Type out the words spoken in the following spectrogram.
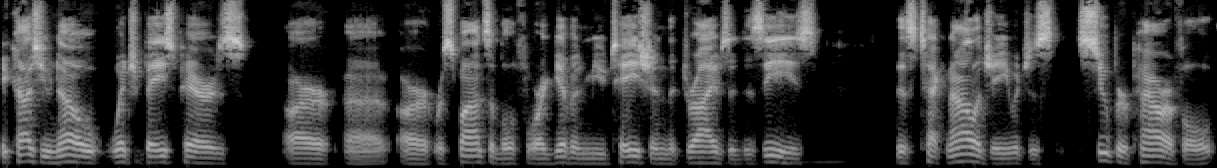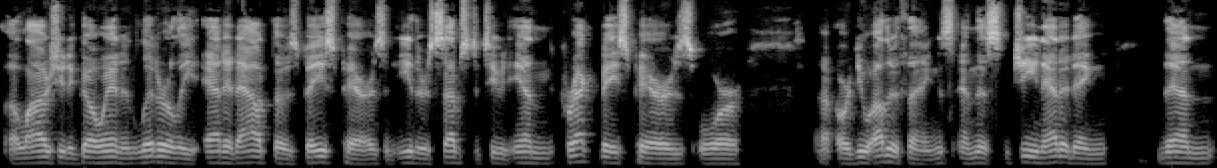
because you know which base pairs are uh, are responsible for a given mutation that drives a disease, this technology, which is super powerful, allows you to go in and literally edit out those base pairs and either substitute in correct base pairs or uh, or do other things. And this gene editing then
